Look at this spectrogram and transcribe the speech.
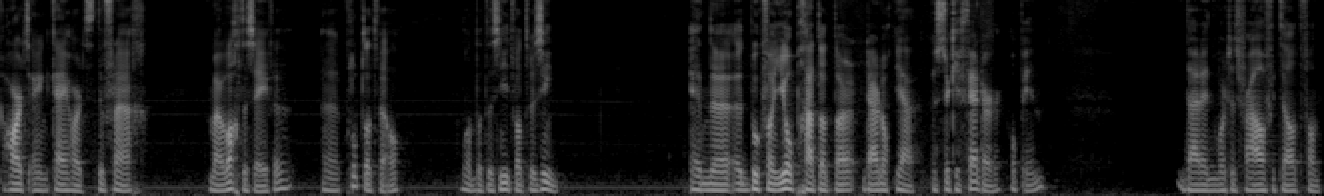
hard en keihard de vraag: maar wacht eens even, eh, klopt dat wel? Want dat is niet wat we zien. En eh, het boek van Job gaat dat daar, daar nog ja, een stukje verder op in. Daarin wordt het verhaal verteld van,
